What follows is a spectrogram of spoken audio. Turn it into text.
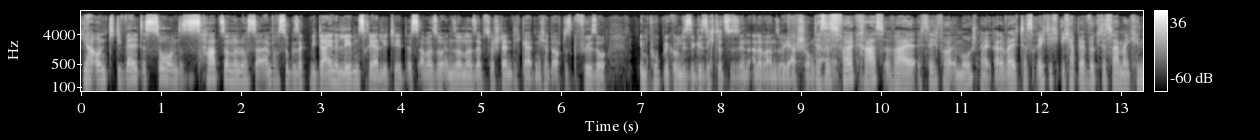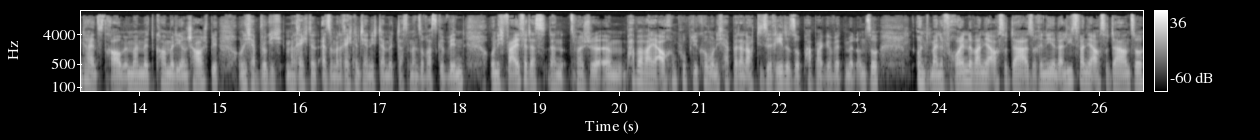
ja, und die Welt ist so und es ist hart, sondern du hast einfach so gesagt, wie deine Lebensrealität ist, aber so in so einer Selbstverständlichkeit. Und ich hatte auch das Gefühl, so im Publikum diese Gesichter zu sehen. Alle waren so, ja, schon Das geil. ist voll krass, weil ich sehe voll emotional gerade, weil ich das richtig, ich habe ja wirklich, das war mein Kindheitstraum immer mit Comedy und Schauspiel und ich habe wirklich, man rechnet, also man rechnet ja nicht damit, dass man sowas gewinnt. Und ich weiß ja, dass dann zum Beispiel ähm, Papa war ja auch im Publikum und ich habe ja dann auch diese Rede so Papa gewidmet und so. Und meine Freunde waren ja auch so da, also René und Alice waren ja auch so da und so.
